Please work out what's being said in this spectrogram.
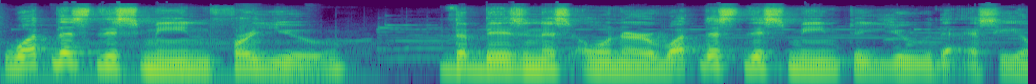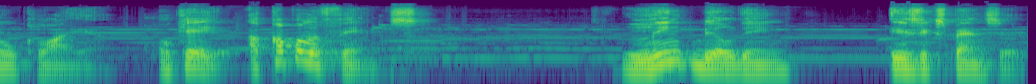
what does this mean for you, the business owner? What does this mean to you, the SEO client? Okay, a couple of things. Link building is expensive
